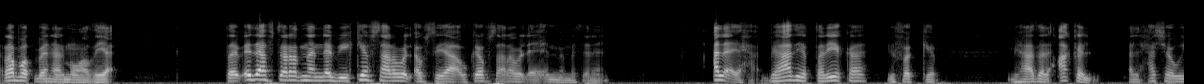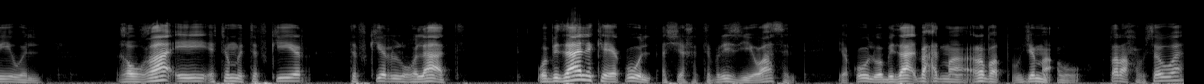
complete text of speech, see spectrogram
ربط بين المواضيع طيب إذا افترضنا النبي كيف صاروا الأوصياء وكيف صاروا الأئمة مثلا؟ على أي حال بهذه الطريقة يفكر بهذا العقل الحشوي والغوغائي يتم التفكير تفكير الغلاة. وبذلك يقول الشيخ التبريزي يواصل يقول وبذلك بعد ما ربط وجمع وطرح وسوى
